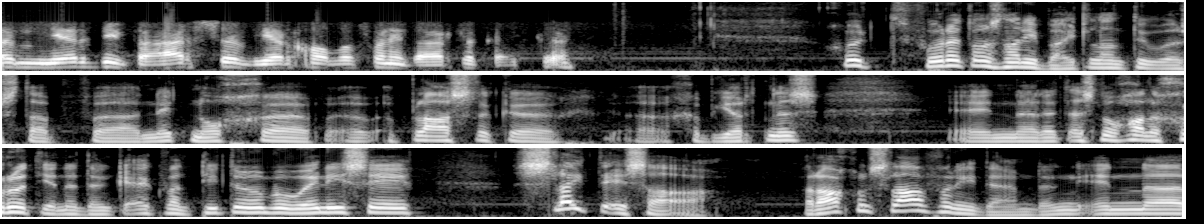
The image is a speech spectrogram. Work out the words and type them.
'n meer diverse weergawe van die werklikheid kry. Goed, voordat ons na die buiteland toe oorstap, uh, net nog 'n uh, uh, plaaslike uh, gebeurtenis. En uh, dit is nogal 'n groot ene dink ek want Tito Mboweni sê sluit SA. Raak ontslaaf van die dam ding en uh,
